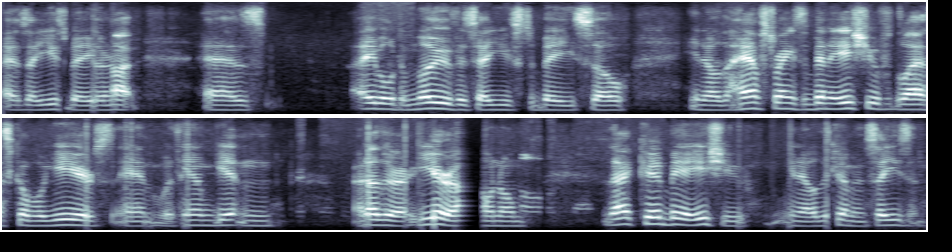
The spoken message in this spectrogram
as they used to be. They're not as able to move as they used to be. So, you know, the hamstrings have been an issue for the last couple of years, and with him getting another year on them, that could be an issue, you know, the coming season.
